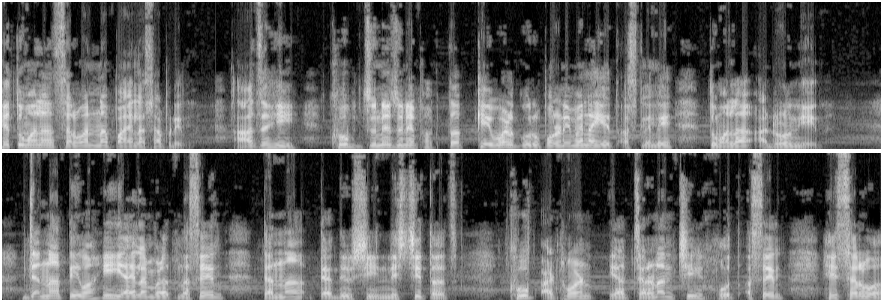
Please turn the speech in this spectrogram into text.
हे तुम्हाला सर्वांना पाहायला सापडेल. आजही खूप जुने जुने भक्त केवळ गुरुपौर्णिमेला येत असलेले तुम्हाला आढळून येईल. ज्यांना तेव्हाही यायला मिळत नसेल त्यांना त्या दिवशी निश्चितच खूप आठवण या चरणांची होत असेल हे सर्व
